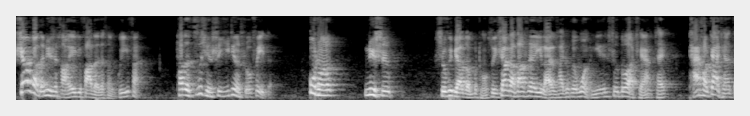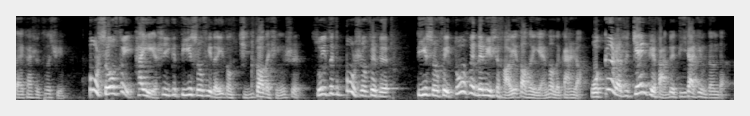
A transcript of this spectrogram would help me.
香港的律师行业就发展的很规范，他的咨询是一定收费的，不同律师收费标准不同，所以香港当事人一来了，他就会问你收多少钱才。谈好价钱再开始咨询，不收费，它也是一个低收费的一种极端的形式。所以这个不收费和低收费都会对律师行业造成严重的干扰。我个人是坚决反对低价竞争的。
